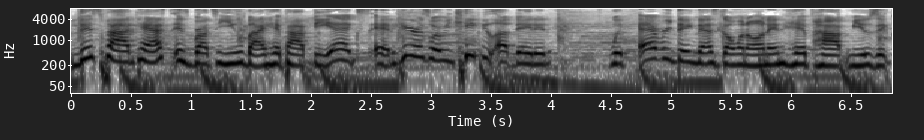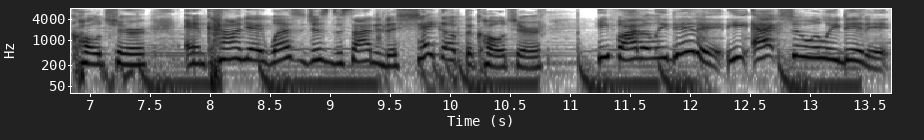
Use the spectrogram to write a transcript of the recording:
This podcast is brought to you by Hip Hop DX, and here's where we keep you updated with everything that's going on in hip hop music culture. And Kanye West just decided to shake up the culture he finally did it. He actually did it.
